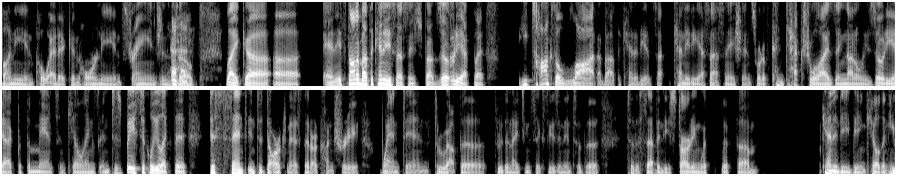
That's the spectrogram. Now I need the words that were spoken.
funny and poetic and horny and strange. And so like uh uh and it's not about the Kennedy assassination, it's about Zodiac, but he talks a lot about the Kennedy Kennedy assassination, sort of contextualizing not only Zodiac but the Manson killings and just basically like the descent into darkness that our country went in throughout the through the 1960s and into the to the 70s, starting with with um, Kennedy being killed. And he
